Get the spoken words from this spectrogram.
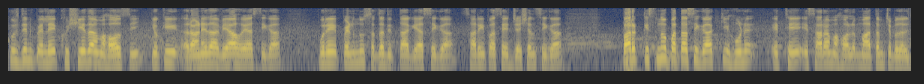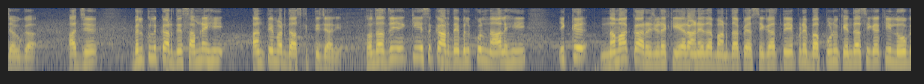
ਕੁਝ ਦਿਨ ਪਹਿਲੇ ਖੁਸ਼ੀ ਦਾ ਮਾਹੌਲ ਸੀ, ਕਿਉਂਕਿ ਰਾਣੇ ਦਾ ਵਿਆਹ ਹੋਇਆ ਸੀਗਾ, ਪੂਰੇ ਪਿੰਡ ਨੂੰ ਸੱਦਾ ਦਿੱਤਾ ਗਿਆ ਸੀਗਾ, ਸਾਰੇ ਪਾਸੇ ਜਸ਼ਨ ਸੀਗਾ। ਪਰ ਕਿਸ ਨੂੰ ਪਤਾ ਸੀਗਾ ਕਿ ਹੁਣ ਇੱਥੇ ਇਹ ਸਾਰਾ ਮਾਹੌਲ ਮਾਤਮ ਚ ਬਦਲ ਜਾਊਗਾ। ਅੱਜ ਬਿਲਕੁਲ ਘਰ ਦੇ ਸਾਹਮਣੇ ਹੀ ਅੰਤਿਮ ਅਰਦਾਸ ਕੀਤੀ ਜਾ ਰਹੀ ਹੈ। ਤੁਹਾਨੂੰ ਦੱਸ ਦਈਏ ਕਿ ਇਸ ਘਰ ਦੇ ਬਿਲਕੁਲ ਨਾਲ ਹੀ ਇੱਕ ਨਵਾਂ ਘਰ ਜਿਹੜਾ ਕਿ ਹੈ, ਰਾਣੇ ਦਾ ਬਣਦਾ ਪਿਆ ਸੀਗਾ ਤੇ ਆਪਣੇ ਬਾਪੂ ਨੂੰ ਕਹਿੰਦਾ ਸੀਗਾ ਕਿ ਲੋਕ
